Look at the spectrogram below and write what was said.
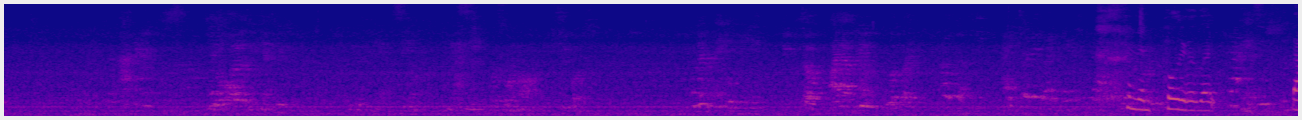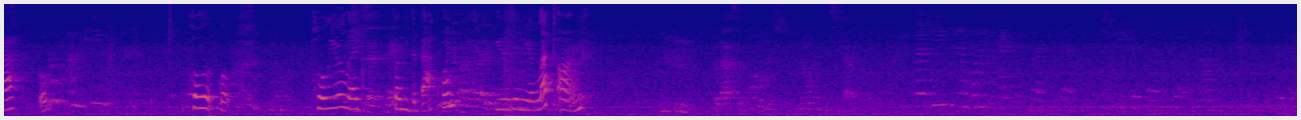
And then pull your leg back. Oh. Pull, well, pull your leg from the back one using your left arm.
